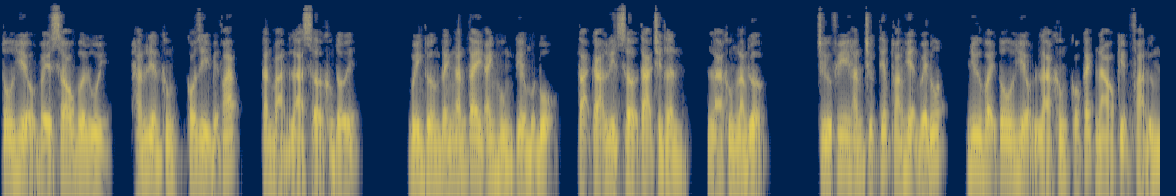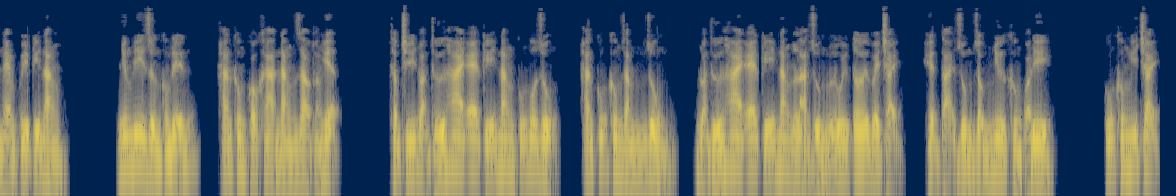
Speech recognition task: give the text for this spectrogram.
tô hiểu về sau vừa lui, hắn liền không có gì biện pháp căn bản là sợ không tới. Bình thường đánh ngắn tay anh hùng kia một bộ, tại cả lì sợ tạ trên thân, là không làm được. Trừ phi hắn trực tiếp thoáng hiện vê đút, như vậy tô hiểu là không có cách nào kịp phản ứng ném quy kỹ năng. Nhưng đi rừng không đến, hắn không có khả năng giao thoáng hiện. Thậm chí đoạn thứ hai e kỹ năng cũng vô dụng, hắn cũng không dám dùng. Đoạn thứ hai e kỹ năng là dùng lui tới về chạy, hiện tại dùng giống như không quá đi. Cũng không nghĩ chạy,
